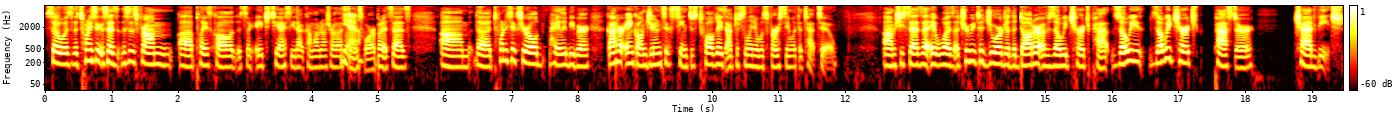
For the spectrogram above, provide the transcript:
so it was the 26 it says this is from a place called it's like htic.com. I'm not sure what that Yeah. stands for, but it says um the 26-year-old Hailey Bieber got her ankle on June 16th, just 12 days after Selena was first seen with a tattoo. Um, she says that it was a tribute to Georgia, the daughter of Zoe Church pa- Zoe Zoe Church pastor Chad Veach.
